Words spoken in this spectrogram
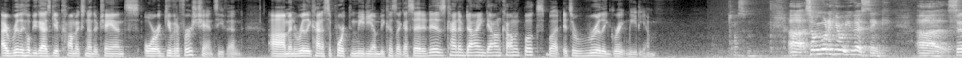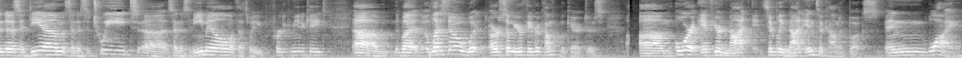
I really hope you guys give comics another chance, or give it a first chance even, um, and really kind of support the medium because, like I said, it is kind of dying down comic books, but it's a really great medium. Awesome. Uh, so we want to hear what you guys think. Uh, send us a DM, send us a tweet, uh, send us an email if that's what you prefer to communicate. Um, but let us know what are some of your favorite comic book characters. Um, or if you're not simply not into comic books and why.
